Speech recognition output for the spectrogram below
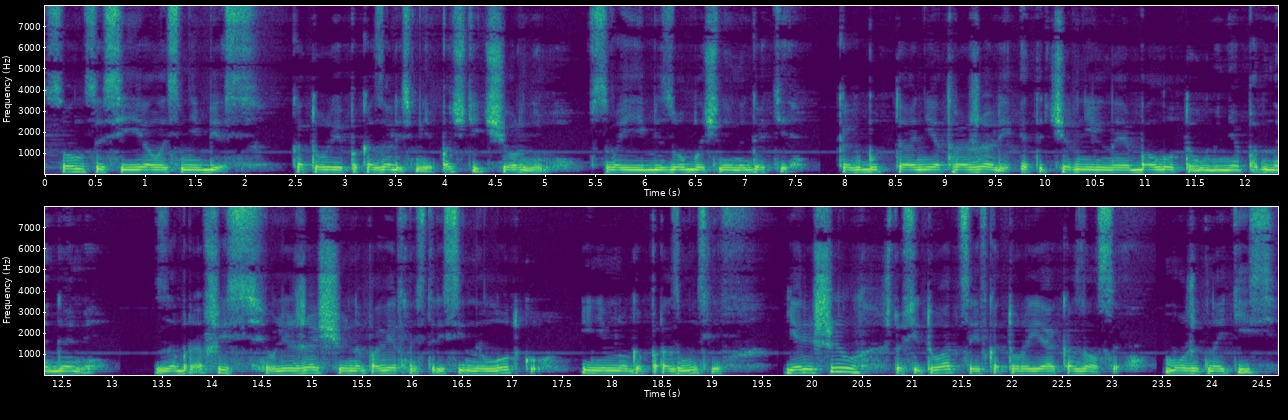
Солнце сияло с небес, которые показались мне почти черными в своей безоблачной ноготе, как будто они отражали это чернильное болото у меня под ногами. Забравшись в лежащую на поверхность трясины лодку и немного поразмыслив, я решил, что ситуации, в которой я оказался, может найтись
